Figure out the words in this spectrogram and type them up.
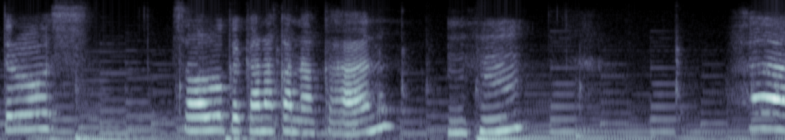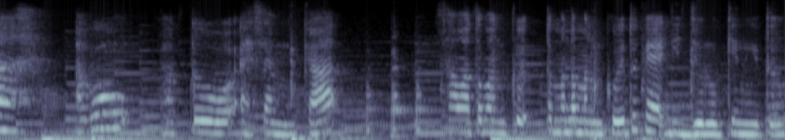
Terus selalu kekanak-kanakan. Mm -hmm. hah aku waktu SMK sama temanku teman-temanku itu kayak dijulukin gitu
